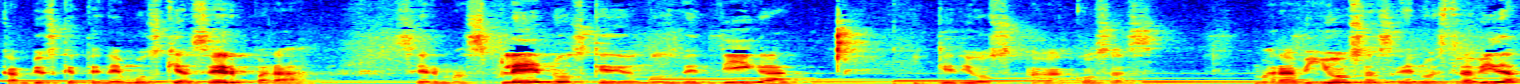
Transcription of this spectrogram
cambios que tenemos que hacer para ser más plenos, que Dios nos bendiga y que Dios haga cosas maravillosas en nuestra vida.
